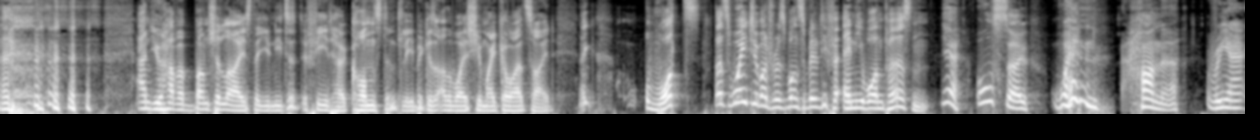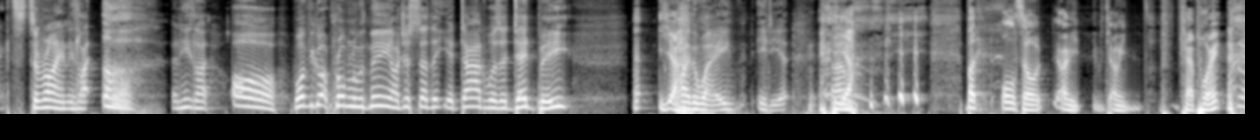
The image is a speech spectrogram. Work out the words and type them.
and you have a bunch of lies that you need to feed her constantly because otherwise she might go outside. Like, what? That's way too much responsibility for any one person. Yeah. Also, when Hannah reacts to Ryan, he's like, ugh. And he's like, oh, what have you got a problem with me? I just said that your dad was a deadbeat. Yeah. By the way, idiot. Um, yeah. but also, I mean, I mean, fair point. yeah,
